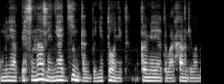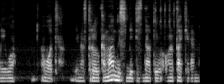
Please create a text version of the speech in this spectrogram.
у меня персонажей ни один как бы не тонет, кроме этого архангела моего. Вот, я настроил команду себе пиздатую атакерами.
